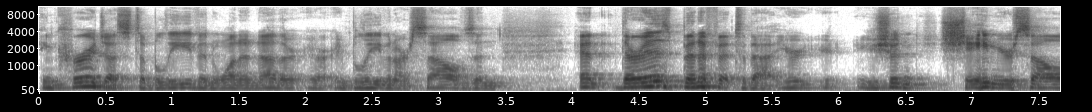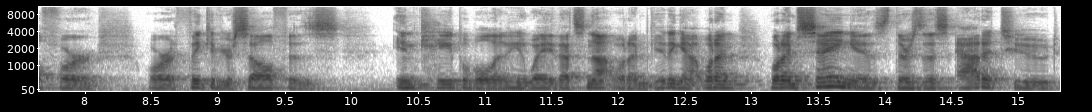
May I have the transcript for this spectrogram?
encourage us to believe in one another and believe in ourselves. And, and there is benefit to that. You're, you shouldn't shame yourself or, or think of yourself as incapable in any way. That's not what I'm getting at. What I'm what I'm saying is there's this attitude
